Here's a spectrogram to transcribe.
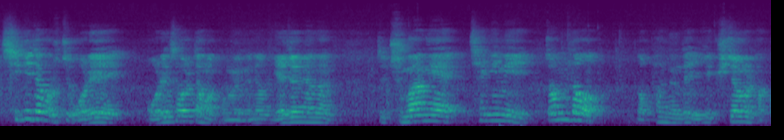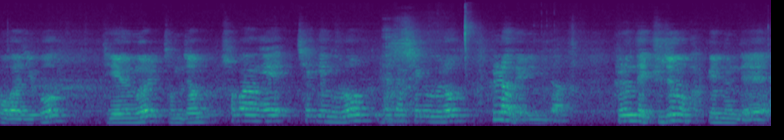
시기적으로 쭉 오래 세월 동안 보면은요 예전에는 좀 중앙의 책임이 좀 더 높았는데 이게 규정을 바꿔가지고 대응을 점점 소방의 책임으로 현장 책임으로 흘러내립니다. 그런데 규정은 바뀌었는데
